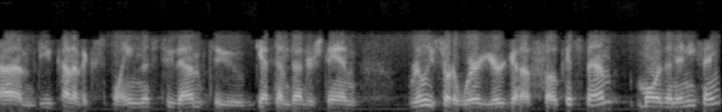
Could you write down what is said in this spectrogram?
um, do you kind of explain this to them to get them to understand really sort of where you're going to focus them more than anything?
